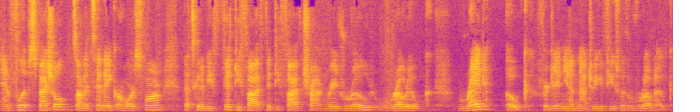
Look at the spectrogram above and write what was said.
and flip special. It's on a 10 acre horse farm. That's going to be 5555 Trotton Ridge Road, Road Oak, Red Oak, Virginia, not to be confused with Roanoke.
